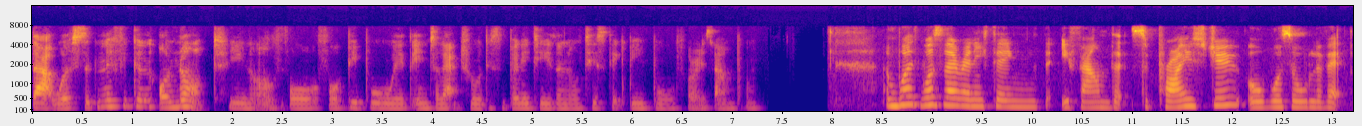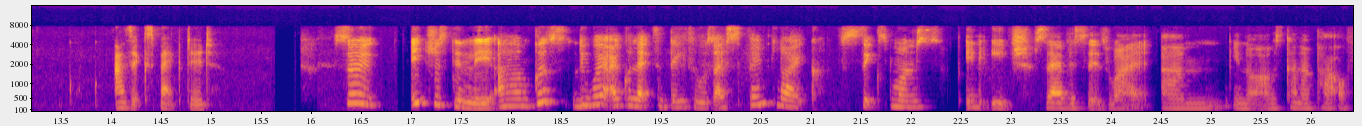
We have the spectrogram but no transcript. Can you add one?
that was significant or not, you know, for, for people with intellectual disabilities and autistic people, for example. And was, was there anything that you found that surprised you, or was all of it as expected? So interestingly, um, because the way I collected data was I spent like six months in each services, right? Um, you know, I was kind of part of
